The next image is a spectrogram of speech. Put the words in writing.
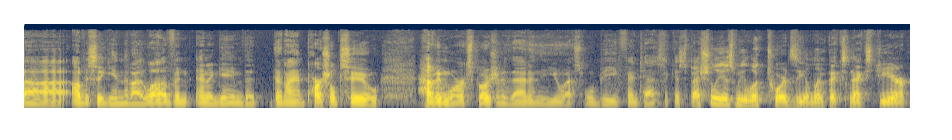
uh, obviously, a game that I love and, and a game that, that I am partial to, having more exposure to that in the U.S. will be fantastic, especially as we look towards the Olympics next year,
